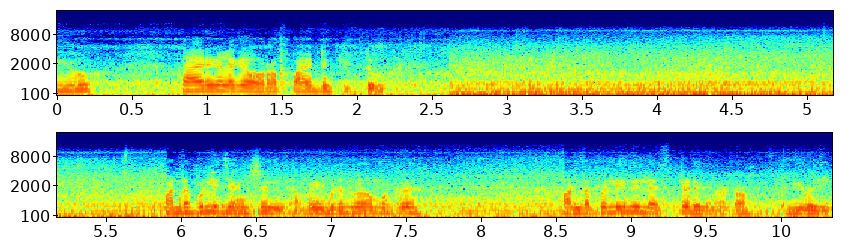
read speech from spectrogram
വ്യൂ കാര്യങ്ങളൊക്കെ ഉറപ്പായിട്ടും കിട്ടും. പണ്ടപ്പള്ളി ജംഗ്ഷൻ. അപ്പോൾ ഇവിടുന്ന് നമുക്ക് പണ്ടപ്പള്ളിയിൽ നിന്ന് ലെഫ്റ്റ് എടുക്കണം കേട്ടോ ഈ വഴി.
